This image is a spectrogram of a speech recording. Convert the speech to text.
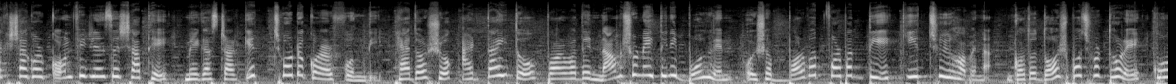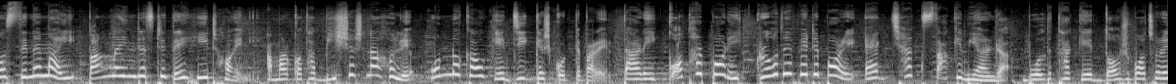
এক সাগর কনফিডেন্সের সাথে মেগাস্টারকে ছোট করার ফন্দি। হ্যাঁ দর্শক, আর তাই তো বরবাদের নাম শুনেই তিনি বললেন, ওইসব বরবাদ ফরবাদ দিয়ে কিচ্ছুই হবে না। গত দশ বছর ধরে কোনো সিনেমাই বাংলা ইন্ডাস্ট্রিতে হিট হয়নি। আমার কথা বিশ্বাস না হলে অন্য কাউকে জিজ্ঞেস করতে পারেন তার এই কথার পরেই ক্রোধে ফেটে পড়ে এক ঝাঁক সাকিবিয়ানরা। বলতে থাকে, দশ বছরে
